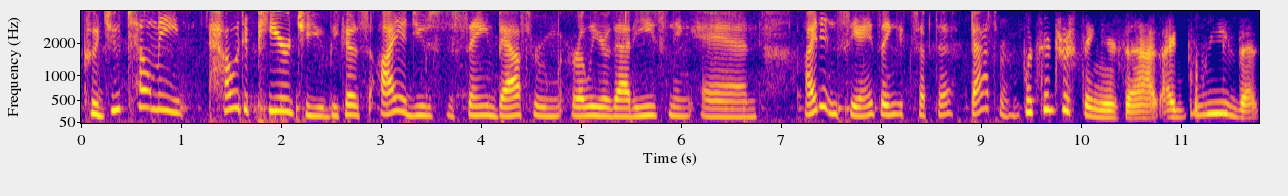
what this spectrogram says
Could you tell me how it appeared to you? Because I had used the same bathroom earlier that evening and I didn't see anything except a bathroom. What's interesting is that I believe that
